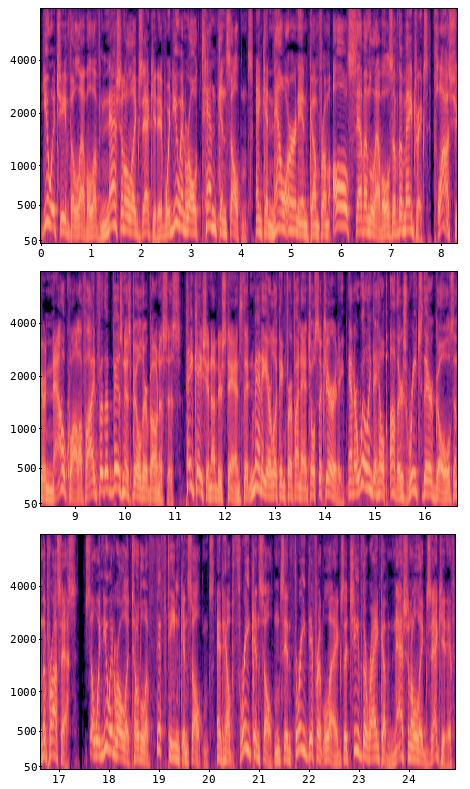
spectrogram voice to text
You achieve the level of national executive when you enroll 10 consultants and can now earn income from all seven levels of the matrix. Plus, you're now qualified for the business builder bonuses. Paycation understands that many are looking for financial security and are willing to help others reach their goals in the process. So when you enroll a total of 15 consultants and help three consultants in three different legs achieve the rank of national executive,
